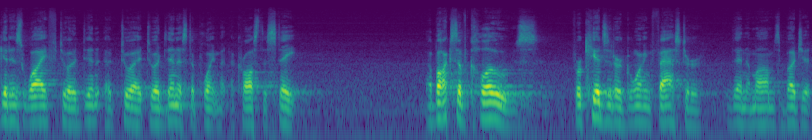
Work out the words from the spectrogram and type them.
get his wife to a, uh, to a, to a dentist appointment across the state. A box of clothes for kids that are going faster than a mom's budget.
